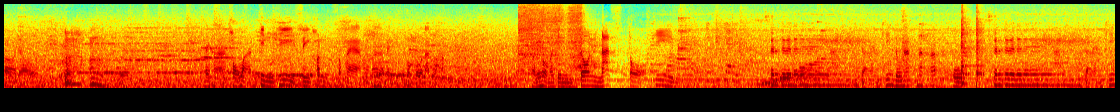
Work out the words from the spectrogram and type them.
ก็เดี๋ยว ไปหาของหวานกินที่ซีคอนสแควร์แล้วก็เป็นพวกโดนัทหวานวันนี้ผมมากินโดนัทโตที่เต้นเต้นเต้นเต้นจากกินโดนัทนะครับโอ้เต้นเต้นเต้นเต้นจากกิน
